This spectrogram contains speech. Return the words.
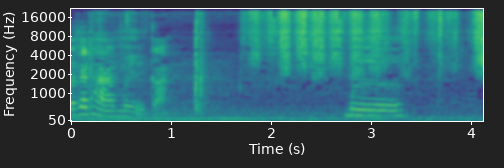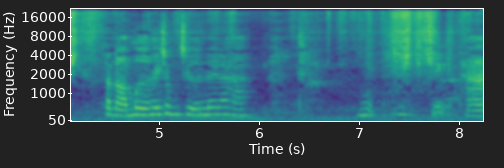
ก็จะทามือก่อน มือ ถนอมมือให้ชุ่มชื้นด้วยนะคะ นี่ทา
